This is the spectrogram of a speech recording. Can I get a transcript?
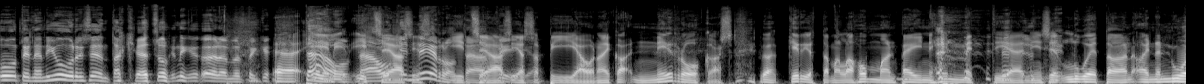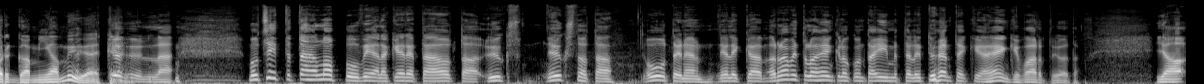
uutinen juuri sen takia, että se oli niin hölmöstä. Tämä Eli on, tämä itse asiassa, nero, itse tämä asiassa Pia on aika nerokas. Kirjoittamalla homman päin hemmettiä, niin se luetaan aina nuorgamia myöten. Kyllä. Mutta sitten tähän loppuun vielä keretään ottaa yksi, yksi tota, uutinen. Eli ravintolahenkilökunta ihmetteli työntekijä henkivartioita. Ja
